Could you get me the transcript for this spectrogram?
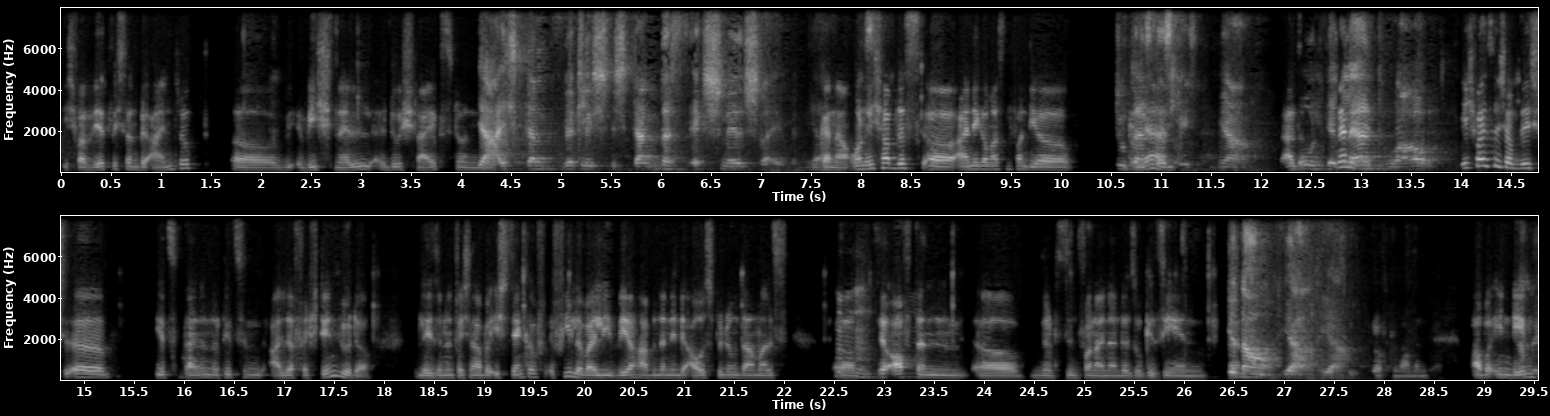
ich war wirklich dann beeindruckt, wie, wie, schnell du schreibst. Und ja, ich kann wirklich, ich kann das echt schnell schreiben. Ja. Genau, und ich habe das äh, einigermaßen von dir Du gelernt. kannst das lesen, ja. Also, oh, gelernt, wow. Ich weiß nicht, ob ich äh, jetzt deine Notizen alle verstehen würde, lesen und verstehen, aber ich denke viele, weil wir haben dann in der Ausbildung damals äh, mhm. sehr oft dann äh, Notizen voneinander so gesehen. Genau, ja, ja. Aufgenommen. Aber in dem ja,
